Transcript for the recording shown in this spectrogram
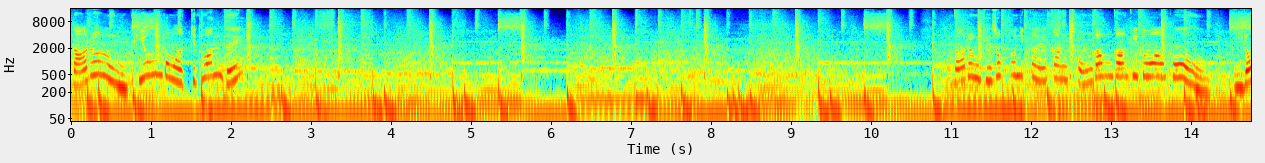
나름 귀여운 거 같기도 한데? 나름 계속 보니까 약간 정감 가기도 하고 이런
